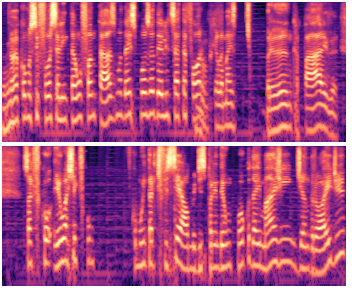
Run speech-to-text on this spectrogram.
Uhum. Então é como se fosse ali, então, um fantasma da esposa dele, de certa forma, uhum. porque ela é mais tipo, branca, pálida. Só que ficou, eu achei que ficou, ficou muito artificial, me desprendeu um pouco da imagem de Android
